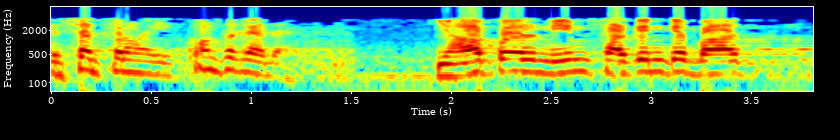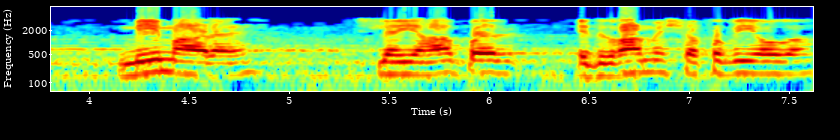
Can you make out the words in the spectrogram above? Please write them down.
ارشاد فرمائیے کون سا قاعدہ ہے؟ یہاں پر میم ساکن کے بعد میم آ رہا ہے اس لیے یہاں پر ادغام شفوی ہوگا۔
